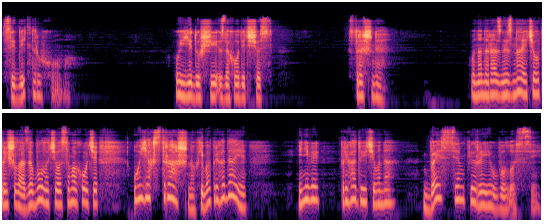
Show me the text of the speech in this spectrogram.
сидить нерухомо. У її душі заходить щось страшне. Вона нараз не знає, чого прийшла, забула, чого сама хоче. Ой, як страшно, хіба пригадає? І ніби пригадуючи, вона безсямки риє в волоссі.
